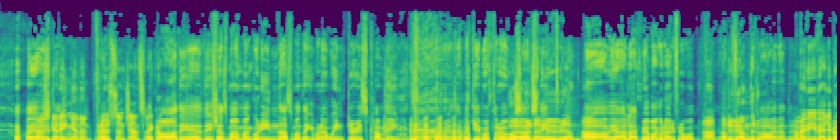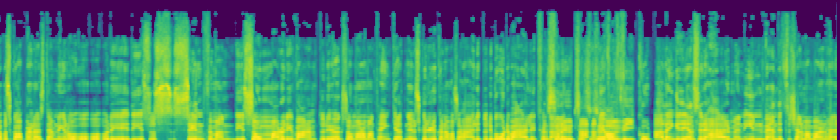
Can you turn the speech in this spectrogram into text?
Färska ringen, en frusen känsla i kroppen. Ja, det, det känns som att man går in, alltså man tänker på den här Winter is coming. Det kommer en jävla Game of Thrones Gå över den där muren. Ja, jag har lärt mig att bara gå därifrån. Ja. Ja, du vänder då? Ja, jag vänder. Ja, men vi är väldigt bra på att skapa den här stämningen och, och, och, och det, är- det är så synd för man, det är sommar och det är varmt och det är högsommar och man tänker att nu skulle det kunna vara så härligt och det borde vara härligt. För Det att ser alla, ut så. Så Ah, ser det ja, vykort. alla ingredienser är här men invändigt så känner man bara den här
